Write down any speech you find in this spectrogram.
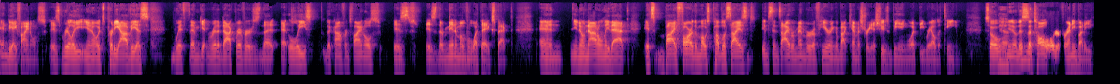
NBA finals is really, you know, it's pretty obvious with them getting rid of Doc Rivers that at least the conference finals is is the minimum of what they expect. And, you know, not only that, it's by far the most publicized instance I remember of hearing about chemistry issues being what derailed a team. So, yeah. you know, this is a tall order for anybody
